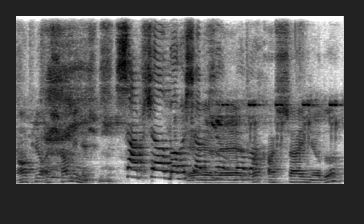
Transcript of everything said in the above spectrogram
Ne yapıyor? Aşağı mı iniyor şimdi? Şapşal baba şapşal Evet, baba. bak aşağı iniyordu.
